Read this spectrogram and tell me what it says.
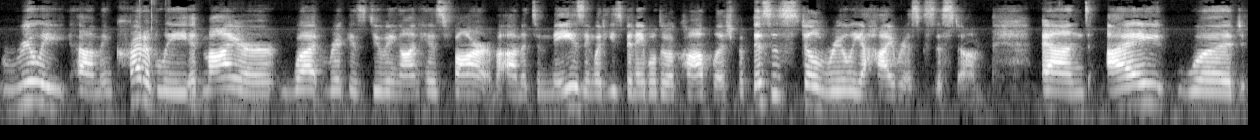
really um, incredibly admire what Rick is doing on his farm. Um, it's amazing what he's been able to accomplish, but this is still really a high risk system. And I would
